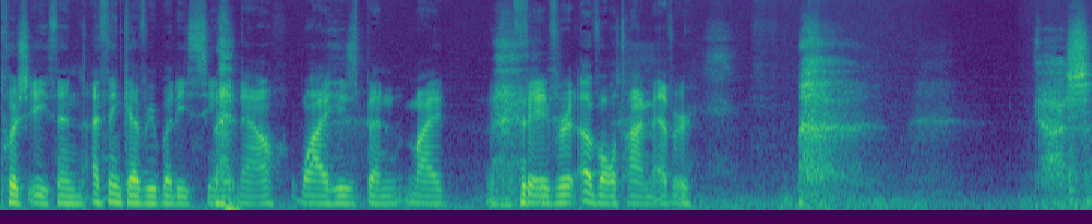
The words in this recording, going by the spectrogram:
push Ethan. I think everybody's seen it now. why he's been my favorite of all time ever. Gosh.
